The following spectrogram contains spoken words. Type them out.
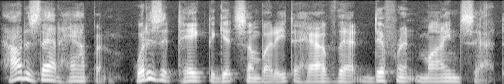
How does that happen? What does it take to get somebody to have that different mindset?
